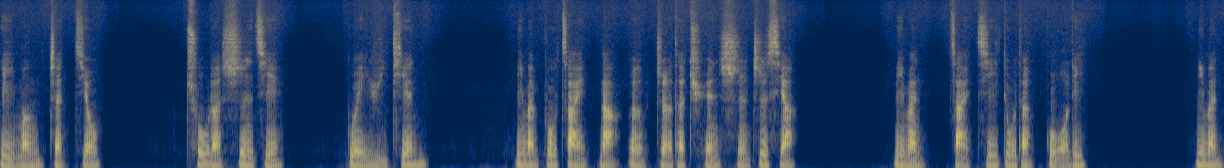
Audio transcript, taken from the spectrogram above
以蒙拯救，出了世界，归于天。你们不在那恶者的权势之下，你们在基督的国里，你们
